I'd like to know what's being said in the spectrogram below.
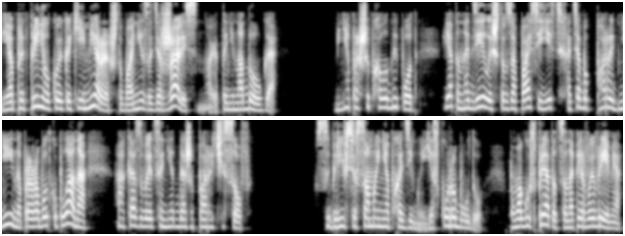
Я предпринял кое-какие меры, чтобы они задержались, но это ненадолго». Меня прошиб холодный пот. Я-то надеялась, что в запасе есть хотя бы пара дней на проработку плана, а оказывается, нет даже пары часов. «Собери все самое необходимое, я скоро буду. Помогу спрятаться на первое время,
